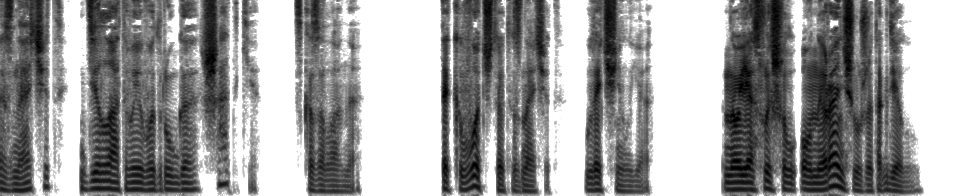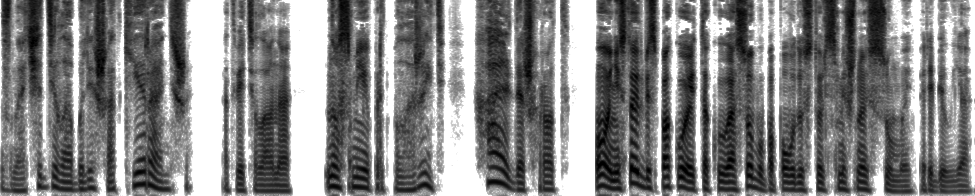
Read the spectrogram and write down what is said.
«Значит, дела твоего друга шатки», — сказала она. «Так вот, что это значит», — уточнил я. «Но я слышал, он и раньше уже так делал». «Значит, дела были шаткие раньше», — ответила она. «Но смею предположить, Хальдешрот...» «О, не стоит беспокоить такую особу по поводу столь смешной суммы», — перебил я.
